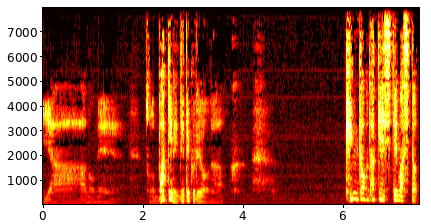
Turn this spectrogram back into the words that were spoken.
いやー、あのね、そのバキに出てくるような、喧嘩だけしてました。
